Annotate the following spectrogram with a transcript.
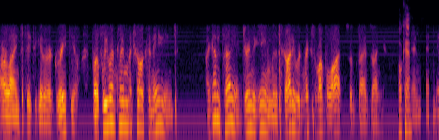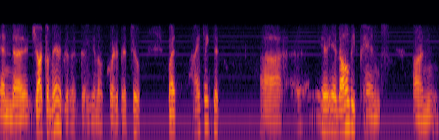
our lines stayed together a great deal. But if we went playing Montreal Canadiens, I got to tell you, during the game, Scotty would mix them up a lot sometimes on you. Okay. And and, and uh, Jacques Lemaire did it, uh, you know, quite a bit too. But I think that uh, it, it all depends on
